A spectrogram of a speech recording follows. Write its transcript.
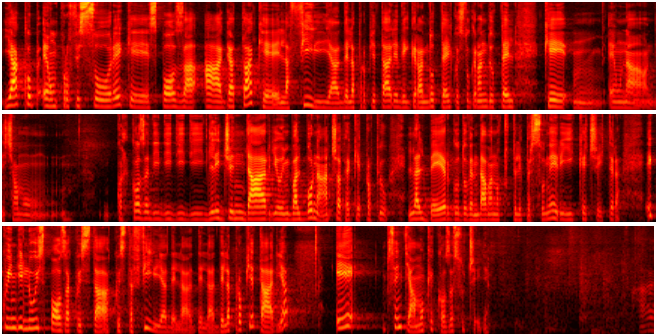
Jacob è un professore che sposa Agatha, che è la figlia della proprietaria del Grand Hotel, questo grande hotel che mh, mm, è una, diciamo, qualcosa di, di, di, di, leggendario in Valbonaccia perché è proprio l'albergo dove andavano tutte le persone ricche, eccetera. E quindi lui sposa questa, questa figlia della, della, della proprietaria e sentiamo che cosa succede. Ah,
